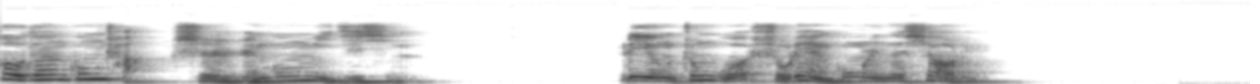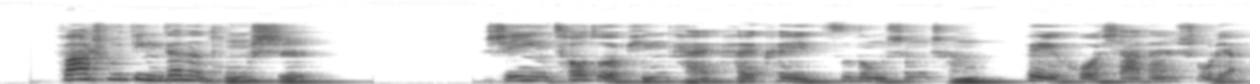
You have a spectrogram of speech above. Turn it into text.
后端工厂是人工密集型，利用中国熟练工人的效率，发出订单的同时，适应操作平台还可以自动生成备货下单数量，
